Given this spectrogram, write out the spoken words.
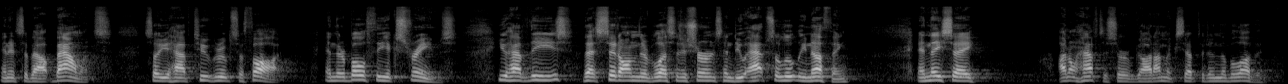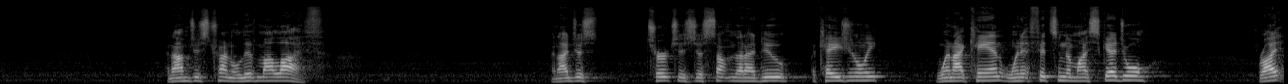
and it's about balance. So you have two groups of thought, and they're both the extremes. You have these that sit on their blessed assurance and do absolutely nothing, and they say, I don't have to serve God, I'm accepted in the beloved. And I'm just trying to live my life. And I just, church is just something that I do occasionally when I can, when it fits into my schedule, right?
